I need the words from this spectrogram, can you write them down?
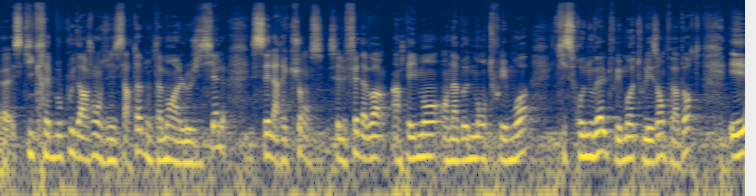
ce qui crée beaucoup d'argent dans une startup, notamment un logiciel, c'est la récurrence. C'est le fait d'avoir un paiement en abonnement tous les mois qui se renouvelle tous les mois, tous les ans, peu importe, et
